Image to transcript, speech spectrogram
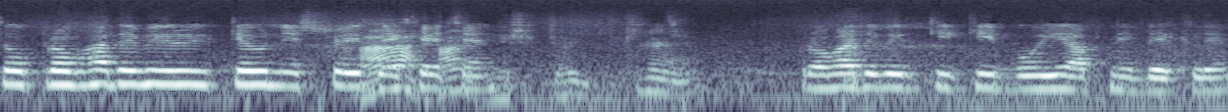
তো প্রভা দেবীর কেউ নিশ্চয়ই হ্যাঁ, হ্যাঁ, দেখেছেন। হ্যাঁ প্রভা দেবীর কি কি বই আপনি দেখলেন?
